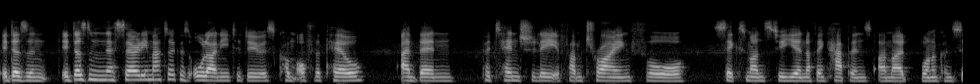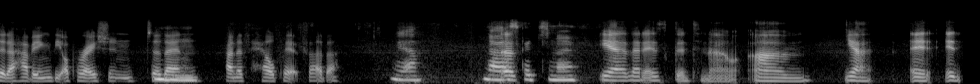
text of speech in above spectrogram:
It doesn't it doesn't necessarily matter because all I need to do is come off the pill and then potentially if I'm trying for six months to a year nothing happens, I might want to consider having the operation to mm-hmm. then kind of help it further. Yeah. No, that's, that's good to know. Yeah, that is good to know. Um yeah, it it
